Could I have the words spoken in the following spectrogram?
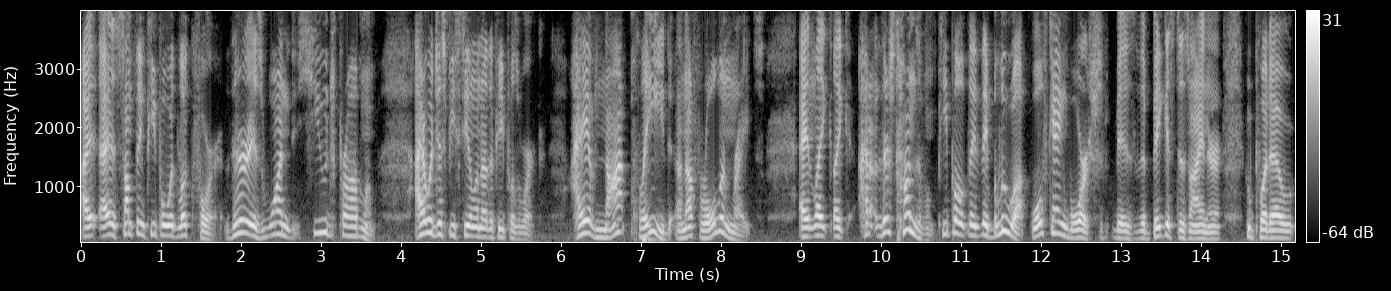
I, as something people would look for. There is one huge problem. I would just be stealing other people's work. I have not played enough roll and writes and like like I don't, there's tons of them. People they, they blew up. Wolfgang Warsch is the biggest designer who put out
